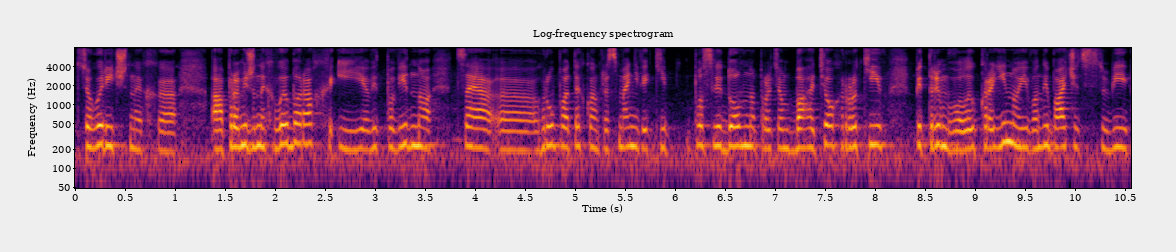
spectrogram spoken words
цьогорічних е, проміжних виборах. І відповідно це е, група тих конгресменів, які послідовно протягом багатьох років підтримували Україну, і вони бачать собі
